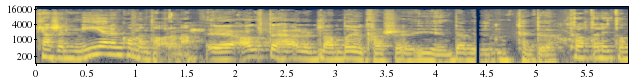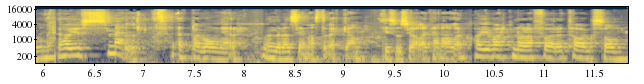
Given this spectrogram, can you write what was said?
Kanske mer än kommentarerna. Eh, allt det här landar ju kanske i det vi tänkte prata lite om. Det har ju smält ett par gånger under den senaste veckan i sociala kanaler. Det har ju varit några företag som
